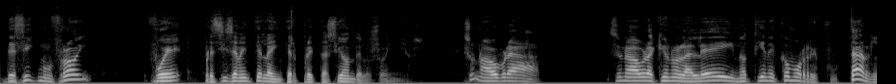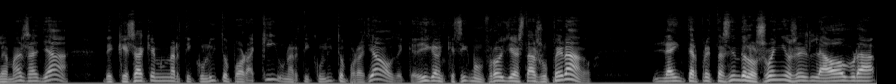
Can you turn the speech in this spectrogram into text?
de Sigmund Freud fue precisamente la interpretación de los sueños. Es una obra, es una obra que uno la lee y no tiene cómo refutarla, más allá de que saquen un articulito por aquí, un articulito por allá, o de que digan que Sigmund Freud ya está superado. La interpretación de los sueños es la obra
